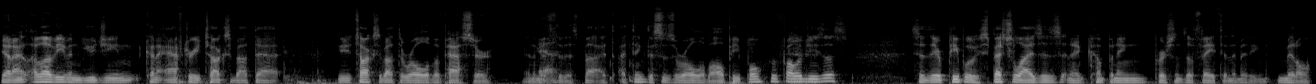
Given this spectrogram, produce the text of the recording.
yeah. And I, I love even Eugene. Kind of after he talks about that, he talks about the role of a pastor in the midst Yeah. of this. But I, I think this is the role of all people who follow mm-hmm. Jesus. So there are people who specializes in accompanying persons of faith in the middle,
